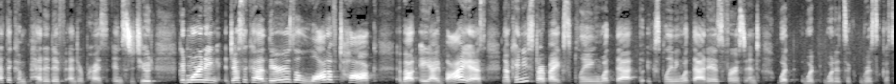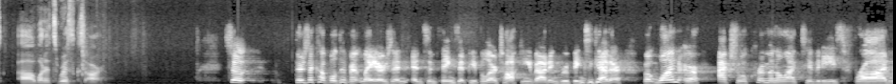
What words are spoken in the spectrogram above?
at the Competitive Enterprise Institute. Good morning, Jessica. There is a lot of talk about AI bias. Now, can you start by explaining what that explaining what that is first, and what what what its risks uh, what its risks are? So there's a couple different layers and, and some things that people are talking about and grouping together. But one are actual criminal activities, fraud.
